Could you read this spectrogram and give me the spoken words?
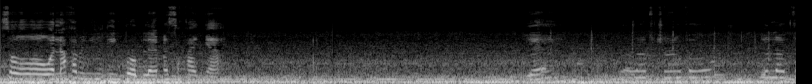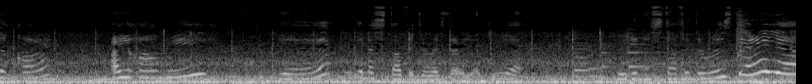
So, wala kaming naging problema sa kanya. Yeah? You love travel? You love the car? Are you hungry? Yeah? We're gonna stop in the rest area too, yeah? We're gonna stop in the rest area!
